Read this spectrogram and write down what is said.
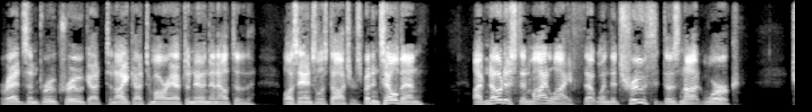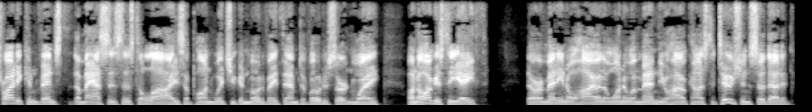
Reds and Brew Crew got tonight, got tomorrow afternoon, then out to the Los Angeles Dodgers. But until then, I've noticed in my life that when the truth does not work, try to convince the masses as to lies upon which you can motivate them to vote a certain way. On August the 8th, there are many in Ohio that want to amend the Ohio Constitution so that it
